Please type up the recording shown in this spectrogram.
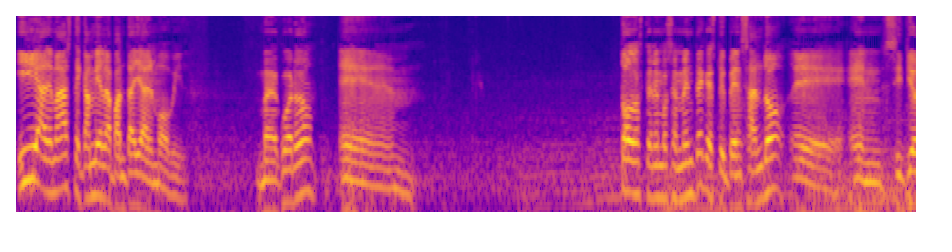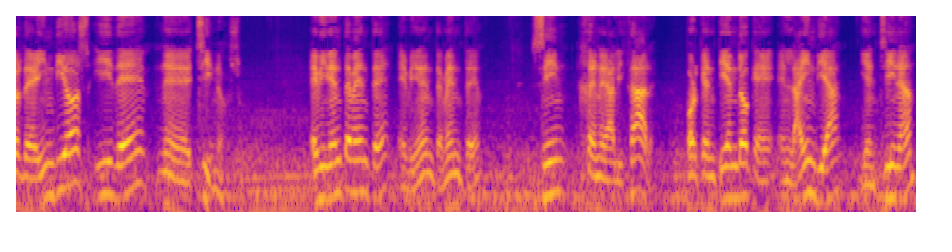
y además te cambian la pantalla del móvil. ¿De acuerdo? Todos tenemos en mente que estoy pensando eh, en sitios de indios y de eh, chinos. Evidentemente, evidentemente, sin generalizar, porque entiendo que en la India y en China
